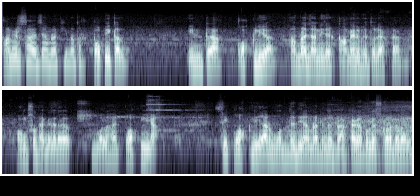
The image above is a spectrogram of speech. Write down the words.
কানের সাহায্যে আমরা কি না টপিক্যাল ইন্ট্রা ককলিয়া আমরা জানি যে কানের ভেতরে একটা অংশ থাকে যেটা বলা হয় ককলিয়া সেই ককলিয়ার মধ্যে দিয়ে আমরা কিন্তু ড্রাগটাকে প্রবেশ করতে পারি।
